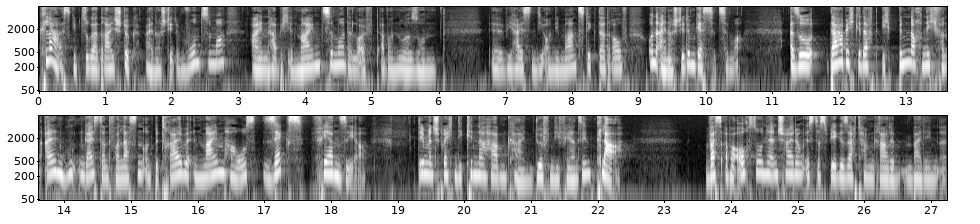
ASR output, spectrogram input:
Klar, es gibt sogar drei Stück. Einer steht im Wohnzimmer, einen habe ich in meinem Zimmer, da läuft aber nur so ein, äh, wie heißen die On-Demand-Stick da drauf, und einer steht im Gästezimmer. Also da habe ich gedacht, ich bin noch nicht von allen guten Geistern verlassen und betreibe in meinem Haus sechs Fernseher. Dementsprechend, die Kinder haben keinen. Dürfen die Fernsehen? Klar. Was aber auch so eine Entscheidung ist, dass wir gesagt haben, gerade bei den, äh,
